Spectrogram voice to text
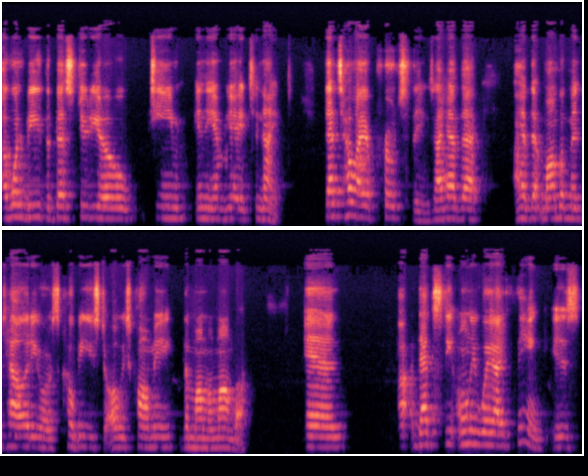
I want to be the best studio team in the NBA tonight. That's how I approach things. I have that I have that Mamba mentality, or as Kobe used to always call me, the Mama Mamba. And uh, that's the only way I think is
